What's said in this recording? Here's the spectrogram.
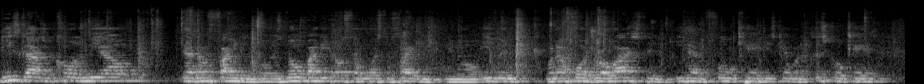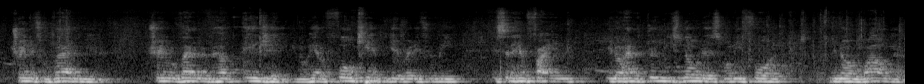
These guys are calling me out that I'm fighting. Know, there's nobody else that wants to fight me. You know, even when I fought Joe Washington, he had a full camp. He came on a Klitschko camp, training for Vladimir. Training with Vladimir to help AJ. You know, he had a full camp to get ready for me instead of him fighting, you know, had a three weeks notice when he fought, you know, Wilder.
